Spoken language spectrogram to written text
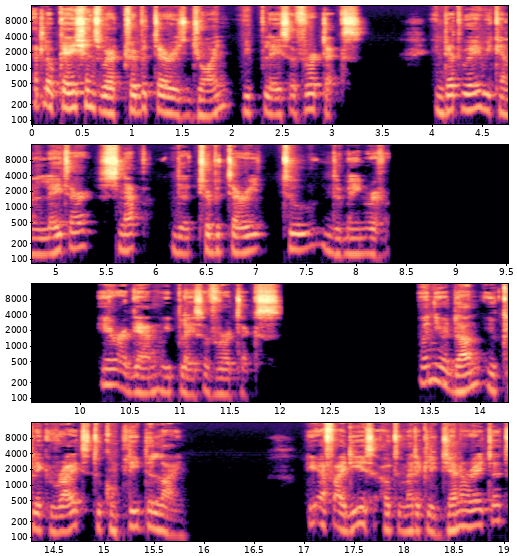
At locations where tributaries join, we place a vertex. In that way we can later snap the tributary to the main river. Here again we place a vertex. When you're done, you click right to complete the line. The FID is automatically generated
